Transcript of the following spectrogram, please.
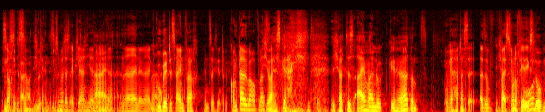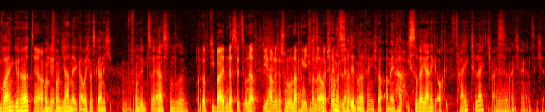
Ist Muss- auch ist egal. auch nicht kennen, ist Müssen wir nicht das erklären wichtig. hier? Nein, nein, ne? nein, nein, nein, nein. nein. Googelt es einfach, wenn es euch interessiert. Kommt da überhaupt was? Ich weiß gar nicht. Ich habe das einmal nur gehört und Wer hat das, äh, also ich weißt du von noch Felix wo? Lobenwein gehört Ja, okay. und von Janek, aber ich weiß gar nicht, von wem zuerst und so. Und ob die beiden das jetzt, die haben das ja schon unabhängig ich voneinander glaube schon, dass es bei denen ne? unabhängig war. Am Ende habe ich sogar Janek auch gezeigt vielleicht, ich weiß es Ja. aber nicht mehr ganz sicher.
